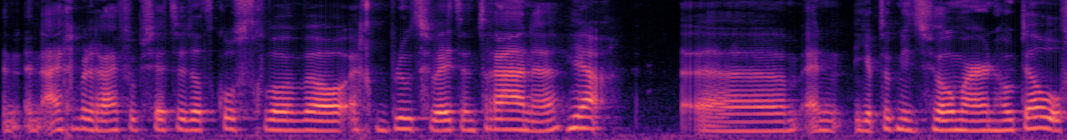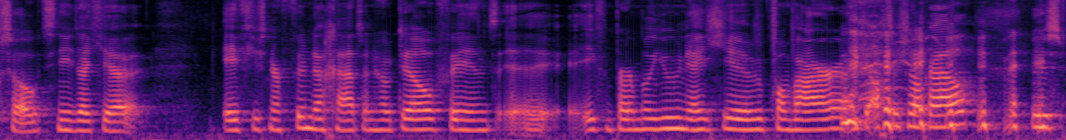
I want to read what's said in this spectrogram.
een, een eigen bedrijf opzetten, dat kost gewoon wel echt bloed, zweet en tranen. Ja. Ehm, en je hebt ook niet zomaar een hotel of zo. Het is niet dat je eventjes naar Funda gaat, een hotel vindt, eh, even een paar miljoen van waar uit je achterzak haalt. Dus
